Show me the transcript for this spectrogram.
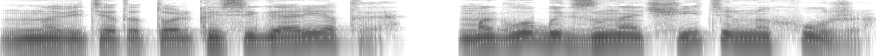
Но ведь это только сигарета. Могло быть значительно хуже.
